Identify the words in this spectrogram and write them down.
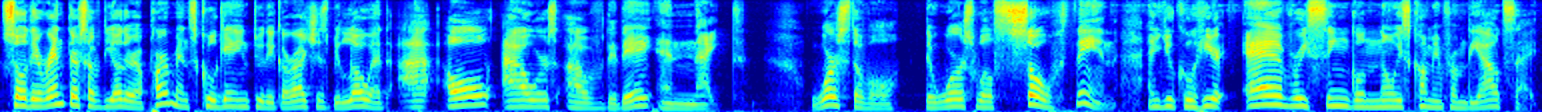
So the renters of the other apartments could get into the garages below at all hours of the day and night. Worst of all, the walls were so thin and you could hear every single noise coming from the outside.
